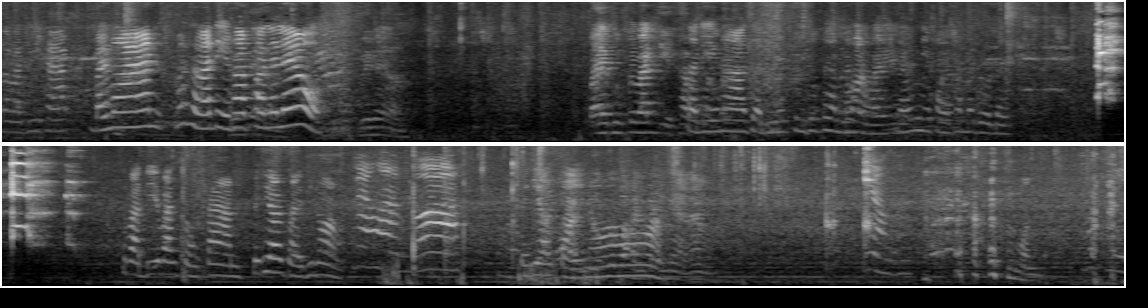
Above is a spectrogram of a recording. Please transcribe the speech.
สวัสดีครับ ใบมอนมาสวัสดีครับกันเร็วไม่ได้หรอไปคุณไปบ้านดีคๆรัสบวัสดีค่ะสวัสดีพี่ทุกท่านนะคะยังไม่มีใครเข้ามาดูเลย สวัสดีวันสงกรารไปเที่ยวใส่พี่น้องแม่วันว่าไปเที่ยวใส่เนาะ เนี่ยนะ อย่าง มันเพี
